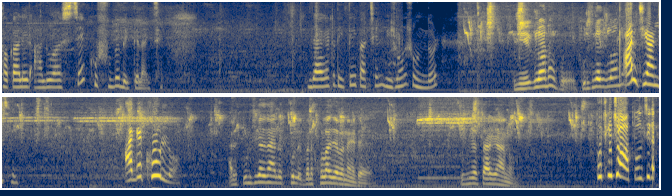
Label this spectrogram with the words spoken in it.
সকালের আলো আসছে, খুব সুন্দর দেখতে লাগছে। জায়গাটা দেখতেই পাচ্ছেন ভীষণ সুন্দর। তুমি এগুলো আনো তুলসী গাছগুলো আনো? আনছি আনছি। আগে খুললো। আরে তুলসী গাছ না হলে খুলে মানে খোলা যাবে না এটা। তুলসী গাছটা আগে আনো। পুচকি চ তুলসী গাছ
